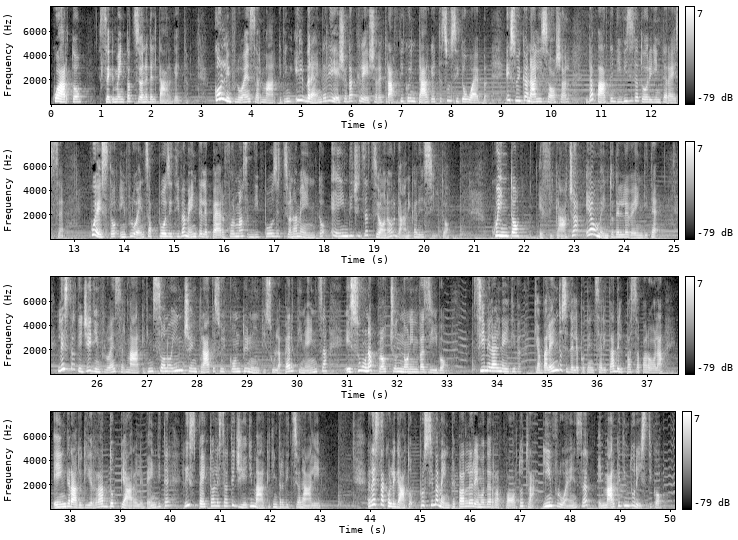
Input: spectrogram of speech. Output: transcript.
Quarto, segmentazione del target. Con l'influencer marketing il brand riesce ad accrescere traffico in target sul sito web e sui canali social da parte di visitatori di interesse. Questo influenza positivamente le performance di posizionamento e indicizzazione organica del sito. Quinto, efficacia e aumento delle vendite. Le strategie di influencer marketing sono incentrate sui contenuti, sulla pertinenza e su un approccio non invasivo simile al native, che avvalendosi delle potenzialità del passaparola è in grado di raddoppiare le vendite rispetto alle strategie di marketing tradizionali. Resta collegato, prossimamente parleremo del rapporto tra influencer e marketing turistico.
